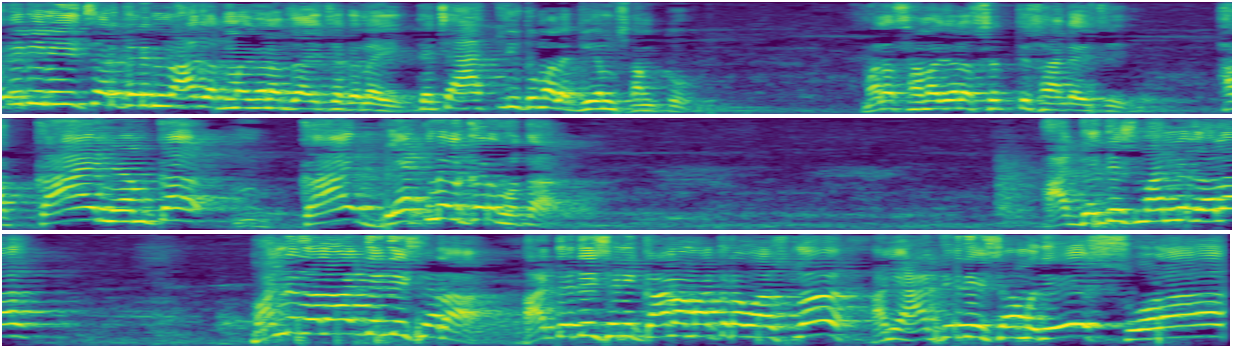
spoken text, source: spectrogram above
तरी बी मी विचार करीन आझाद मैदानात जायचं का नाही? त्याच्या आतली तुम्हाला गेम सांगतो. मला समाजाला सत्य सांगायचे हा काय नेमका काय ब्लॅकमेल करत होता? अध्यादेश मान्य झाला? मान्य झाला अध्यादेशाला अध्यादेशाने काना मात्र वाचला आणि अध्यादेशामध्ये सोळा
